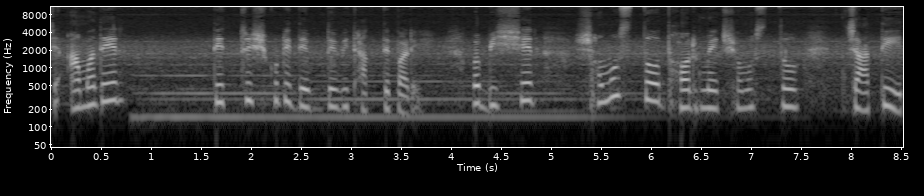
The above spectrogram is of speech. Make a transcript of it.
যে আমাদের তেত্রিশ কোটি দেবদেবী থাকতে পারে বা বিশ্বের সমস্ত ধর্মের, সমস্ত জাতির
